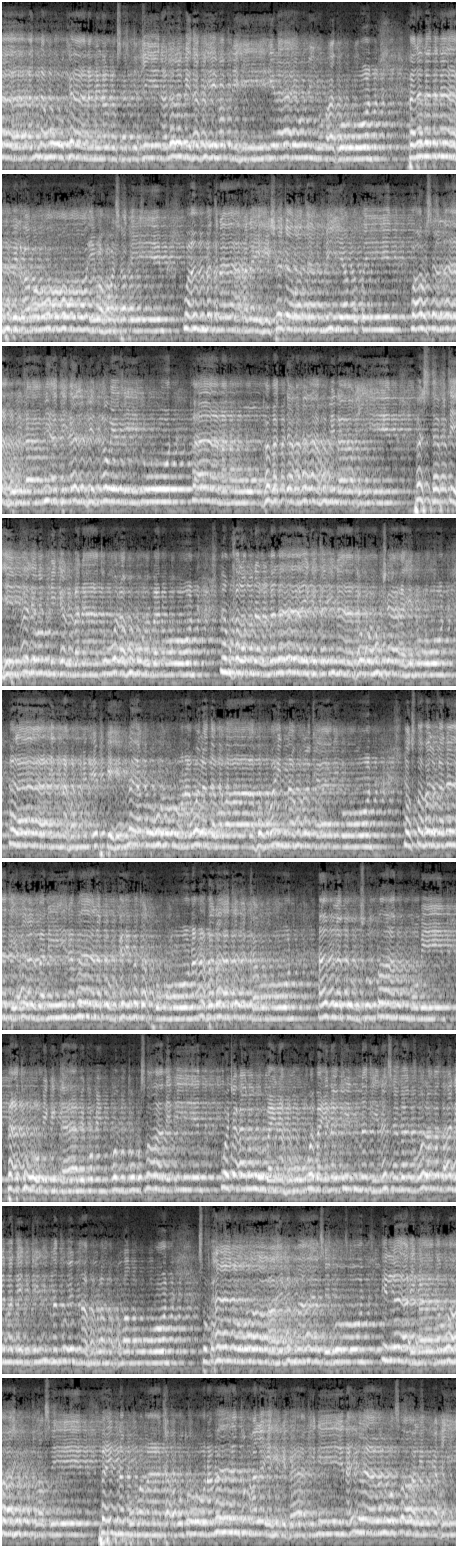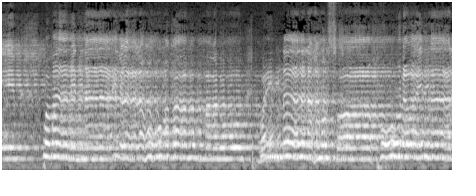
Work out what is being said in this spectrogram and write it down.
المسبحين للبث في بطنه إلى يوم يبعثون. فنبذناه بالعراء وهو سقيم. وأنبتنا عليه شجرة من يقطين. وأرسلناه إلى مائة ألف أو يزيدون. فآمنوا فمتعناهم إلى حين. فاستفتهم ألربك البنات ولهم البنون. أم خلقنا الملائكة إناثا وهم شاهدون؟ ألا إنهم من إفكهم ليقولون ولد الله وإنهم لكاذبون؟ اصطفى البنات على البنين ما لكم كيف تحكمون؟ أفلا تذكرون؟ أم لكم سلطان مبين؟ فأتوا بكتابكم إن كنتم صادقين وجعلوا بينه وبين الجنة نسبا ولقد علمت الجنة إنهم لمحضرون. سبحان الله عما يصفون. إلا عباد الله المخلصين. فإنكم وما تعبدون ما أنتم عليه بفاتنين. إلا من وصال الجحيم. وما منا إلا له مقام معلوم. وإنا لنحن الصافون. وإنا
